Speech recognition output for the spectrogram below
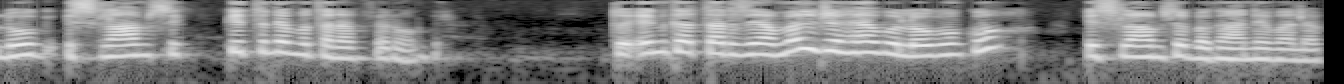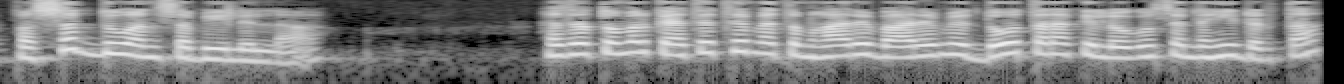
لوگ اسلام سے کتنے متنفر ہوں گے۔ تو ان کا طرز عمل جو ہے، وہ لوگوں کو اسلام سے بگانے والا۔ فسد انصبیل اللہ حضرت عمر کہتے تھے، میں تمہارے بارے میں دو طرح کے لوگوں سے نہیں ڈرتا۔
